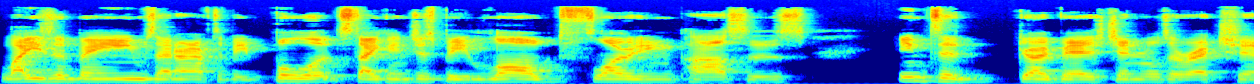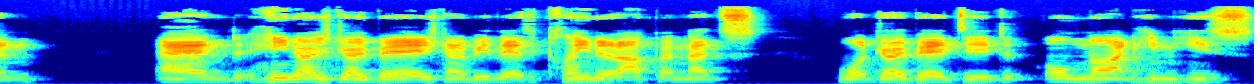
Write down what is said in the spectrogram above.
laser beams, they don't have to be bullets, they can just be lobbed, floating passes into Gobert's general direction. And he knows Gobert is going to be there to clean it up, and that's what Gobert did all night in his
